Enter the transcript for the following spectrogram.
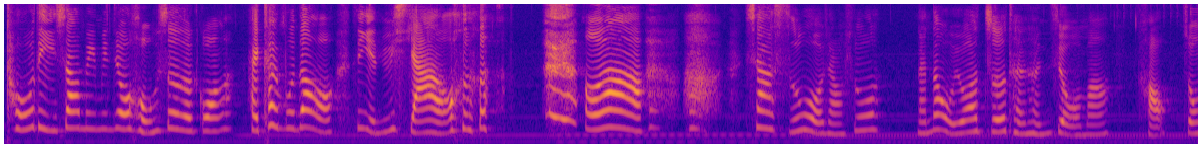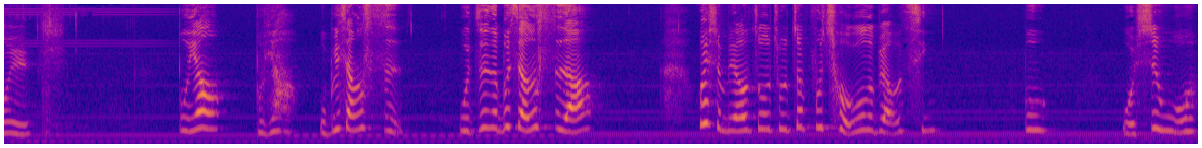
头顶上明明就有红色的光，还看不到，这眼睛瞎哦。好啦，啊，吓死我！想说。难道我又要折腾很久吗？好，终于，不要不要，我不想死，我真的不想死啊！为什么要做出这副丑陋的表情？不，我是我，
